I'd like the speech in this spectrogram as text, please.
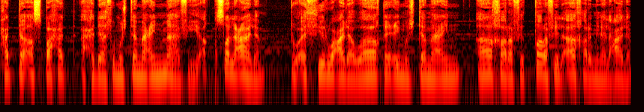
حتى أصبحت أحداث مجتمع ما في أقصى العالم تؤثر على واقع مجتمع آخر في الطرف الآخر من العالم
